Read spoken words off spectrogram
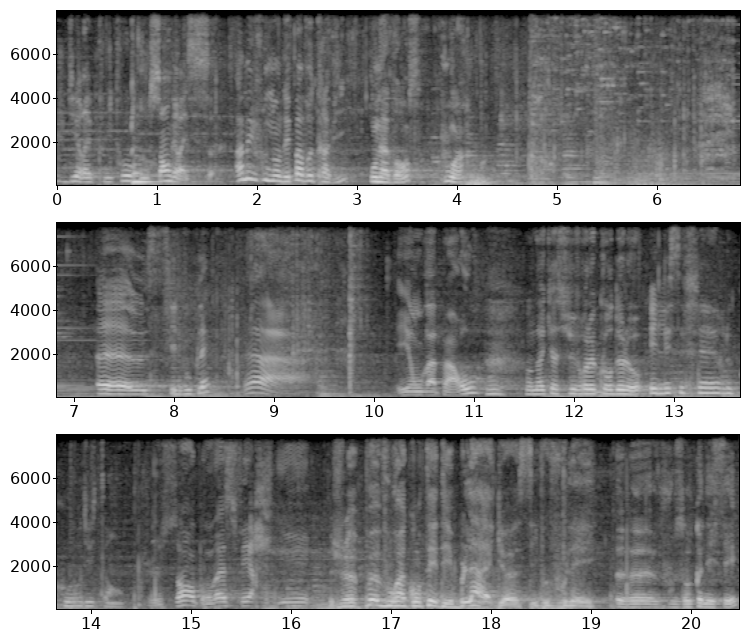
Je dirais plutôt qu'on s'engraisse. Ah, mais je vous demandais pas votre avis. On avance, point. Euh, s'il vous plaît Ah Et on va par où? On n'a qu'à suivre le cours de l'eau. Et laisser faire le cours du temps. Je sens qu'on va se faire chier. Je peux vous raconter des blagues si vous voulez. Euh, vous en connaissez?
